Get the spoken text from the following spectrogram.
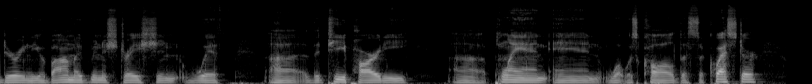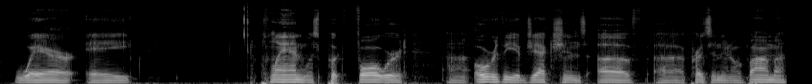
during the Obama administration with uh, the Tea Party uh, plan and what was called the sequester, where a plan was put forward uh, over the objections of uh, President Obama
